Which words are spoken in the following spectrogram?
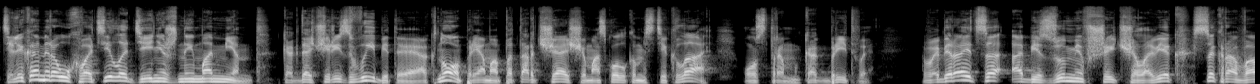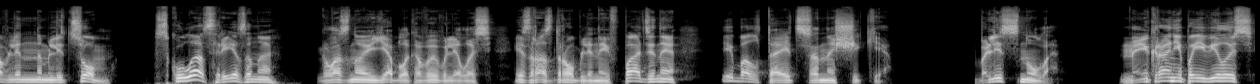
Телекамера ухватила денежный момент, когда через выбитое окно прямо по торчащим осколкам стекла, острым как бритвы, выбирается обезумевший человек с окровавленным лицом. Скула срезана, Глазное яблоко вывалилось из раздробленной впадины и болтается на щеке. Блеснуло. На экране появилась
